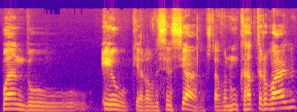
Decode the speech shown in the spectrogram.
quando eu, que era licenciado, estava num mercado de trabalho,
